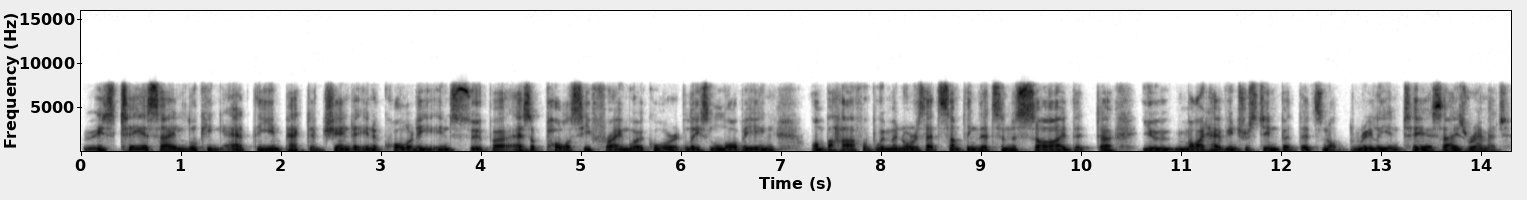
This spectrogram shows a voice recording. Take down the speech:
Is TSA looking at the impact of gender inequality in super as a policy framework or at least lobbying on behalf of women? Or is that something that's an aside that uh, you might have interest in, but that's not really in TSA's remit?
